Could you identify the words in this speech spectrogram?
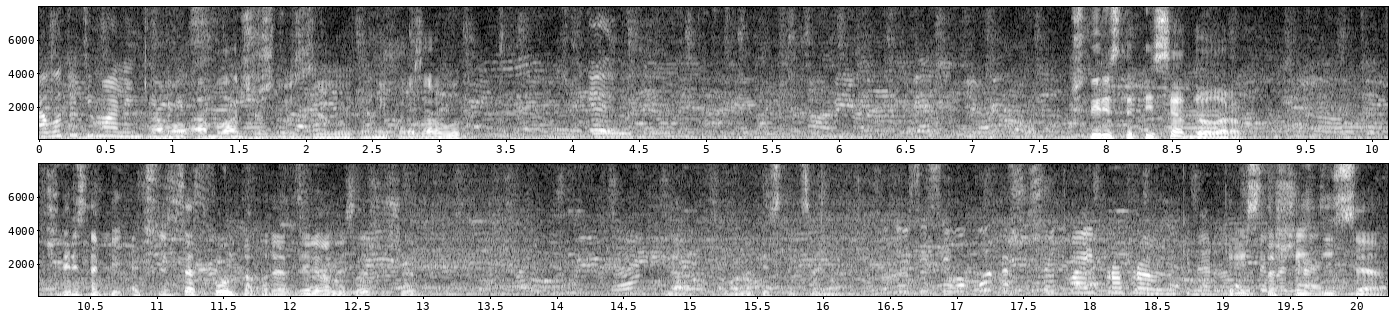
А вот эти маленькие. А, м- 30. а младше что сделают? Они их разорвут? 450 долларов. 450 450 фунтов, вот этот зеленый, слышишь, Ир? Да, вон написано цена. Ну, то есть, если его купишь, еще твои праправнуки, наверное, будут обожать. 360.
